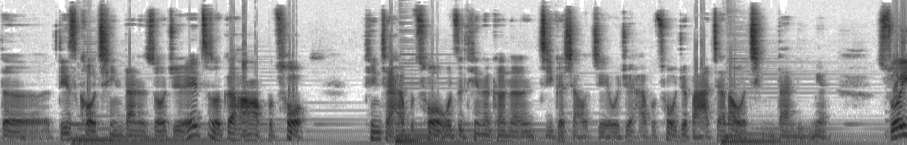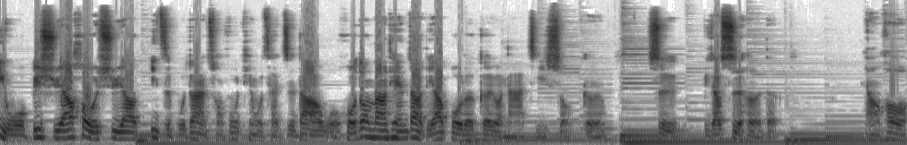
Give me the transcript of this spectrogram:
的 disco 清单的时候，觉得诶这首歌好像不错，听起来还不错，我只听了可能几个小节，我觉得还不错，我就把它加到我清单里面。所以我必须要后续要一直不断重复听，我才知道我活动当天到底要播的歌有哪几首歌是比较适合的。然后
